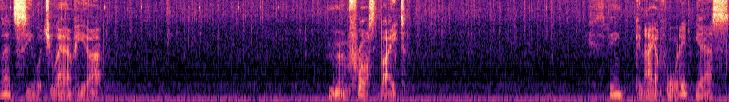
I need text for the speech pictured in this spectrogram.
Let's see what you have here. Hmm, frostbite. Think, can I afford it? Yes.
